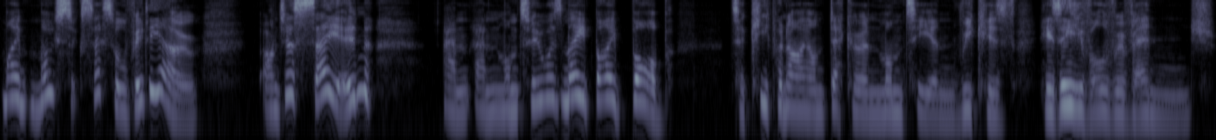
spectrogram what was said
my most successful video. I'm just saying. And and Montu was made by Bob to keep an eye on Decker and Monty and wreak his his evil revenge.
